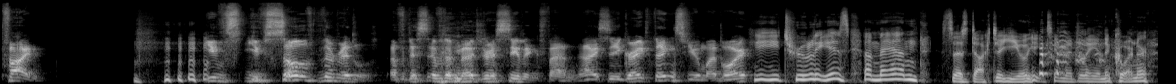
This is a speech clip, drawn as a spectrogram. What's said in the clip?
Fine. you've you've solved the riddle of this of the murderous ceiling fan. I see great things for you, my boy. He truly is a man, says Dr. Yueh timidly in the corner.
